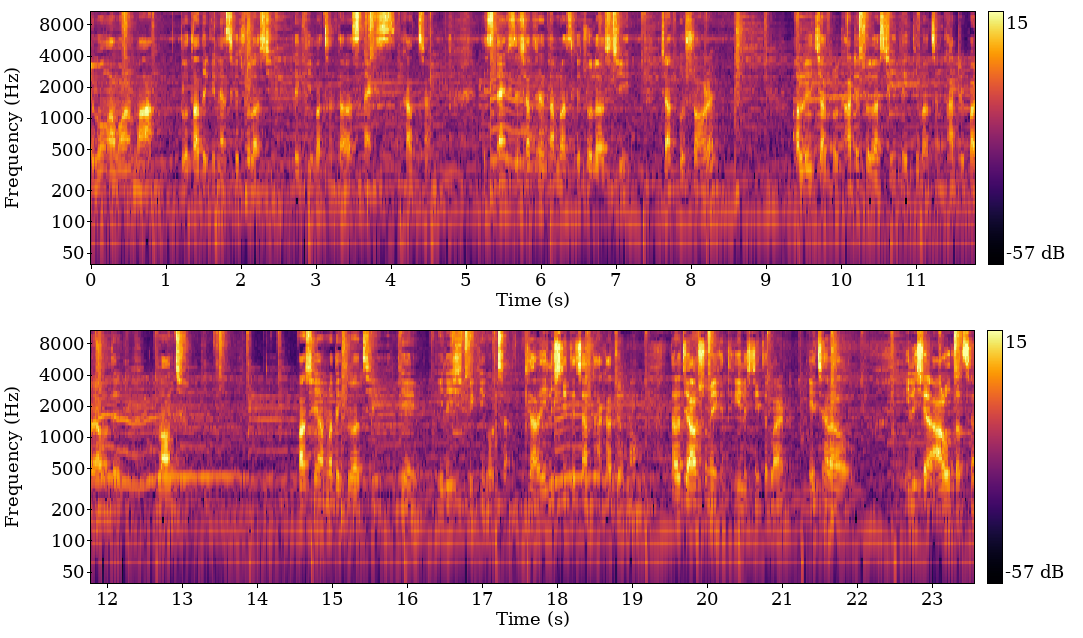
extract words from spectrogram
এবং আমার মা। তো তাদেরকে নিয়ে আজকে চলে আসছি। দেখতেই পাচ্ছেন তারা স্ন্যাক্স খাচ্ছে। স্ন্যাক্সের সাথে সাথে আমরা আজকে চলে আসছি চাঁদপুর শহরে। অলরেডি চাঁদপুর ঘাটে চলে আসছি। দেখতেই পাচ্ছেন ঘাটের পাড়ে আমাদের লঞ্চ পাশে আমরা দেখতে পাচ্ছি যে ইলিশ বিক্রি করছেন যারা ইলিশ নিতে চান ঢাকার জন্য, তারা যাওয়ার সময় এখান থেকে ইলিশ নিতে পারেন। এছাড়াও ইলিশের আড়ত আছে,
